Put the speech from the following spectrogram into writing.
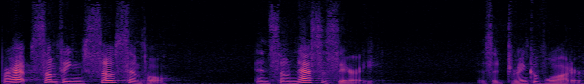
Perhaps something so simple and so necessary as a drink of water.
